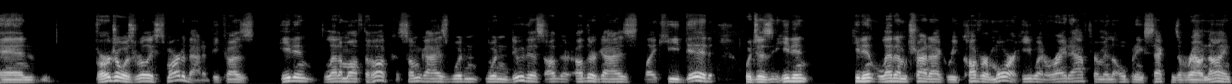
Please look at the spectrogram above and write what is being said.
and vergil was really smart about it because he didn't let him off the hook. Some guys wouldn't wouldn't do this. Other other guys like he did, which is he didn't he didn't let him try to recover more. He went right after him in the opening seconds of round nine,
